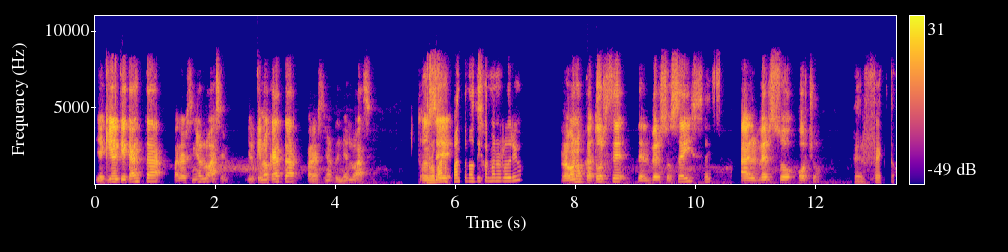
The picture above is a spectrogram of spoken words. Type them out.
Y aquí el que canta, para el Señor lo hace. Y el que no canta, para el Señor también lo hace. Romanos, Entonces, ¿cuánto nos dijo hermano Rodrigo? Romanos 14, del verso 6 Seis. al verso 8. Perfecto.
